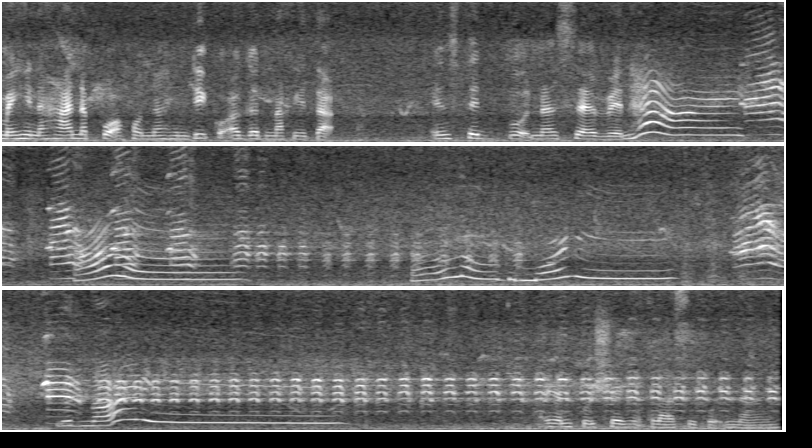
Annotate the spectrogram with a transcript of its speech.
may hinahanap po ako na hindi ko agad makita. Instead po na 7. Hi! Hello! Hello! Good morning! Good morning! Ayan po siya yung klase po ng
